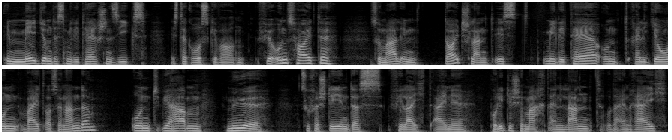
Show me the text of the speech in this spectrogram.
im Medium des militärischen Siegs ist er groß geworden. Für uns heute, zumal in Deutschland, ist Militär und Religion weit auseinander und wir haben Mühe zu verstehen, dass vielleicht eine politische Macht, ein Land oder ein Reich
